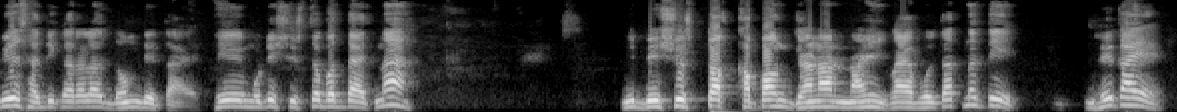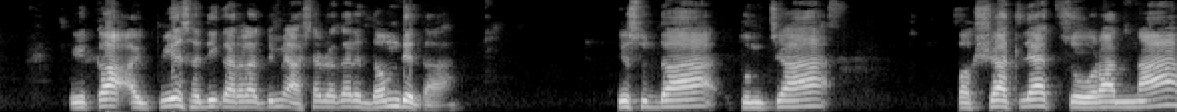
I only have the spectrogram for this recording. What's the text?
पी एस अधिकाऱ्याला दम देताय. हे मोठे शिस्तबद्ध आहेत ना? मी बेशिस्त खपावून घेणार नाही. काय बोलतात ना ते? हे काय आहे? एका आय पी एस अधिकाऱ्याला तुम्ही अशा प्रकारे दम देता ते सुद्धा तुमच्या पक्षातल्या चोरांना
